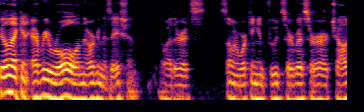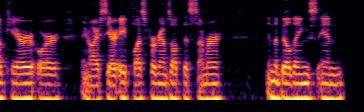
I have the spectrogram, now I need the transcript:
feel like in every role in the organization, whether it's someone working in food service or our childcare, or you know, I see our A plus programs out this summer in the buildings, and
